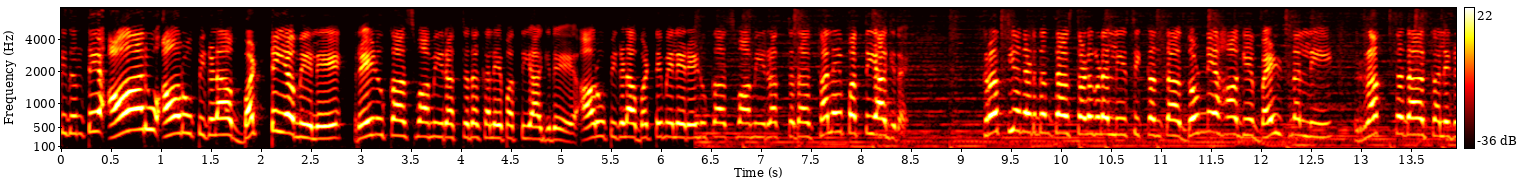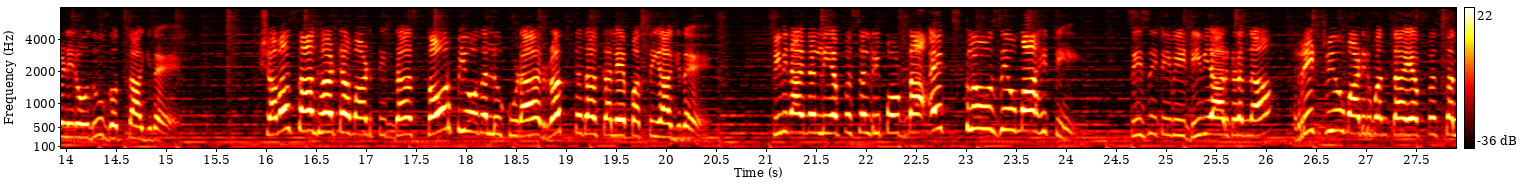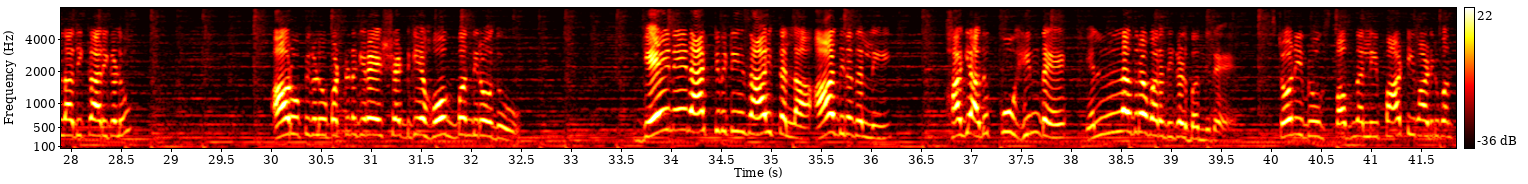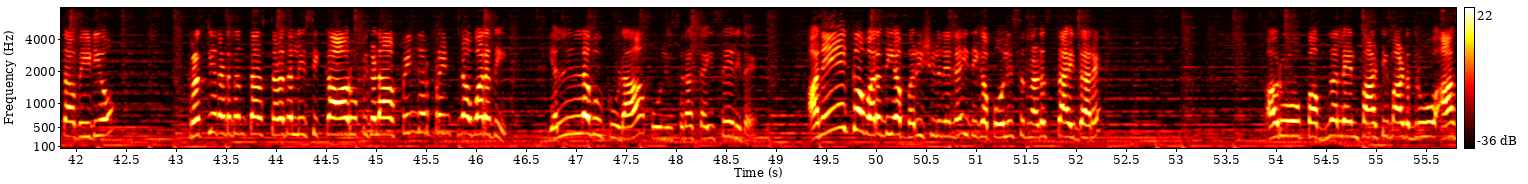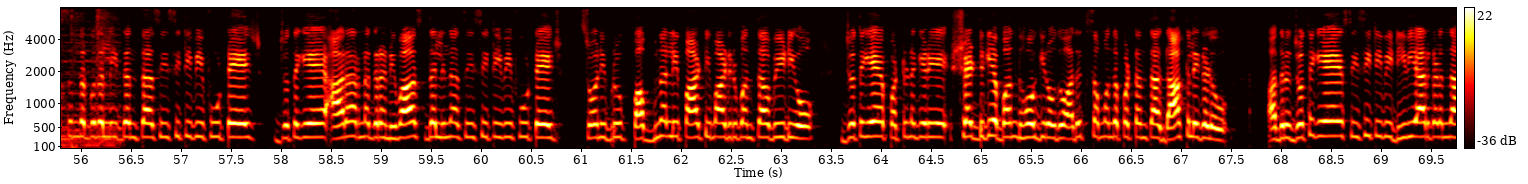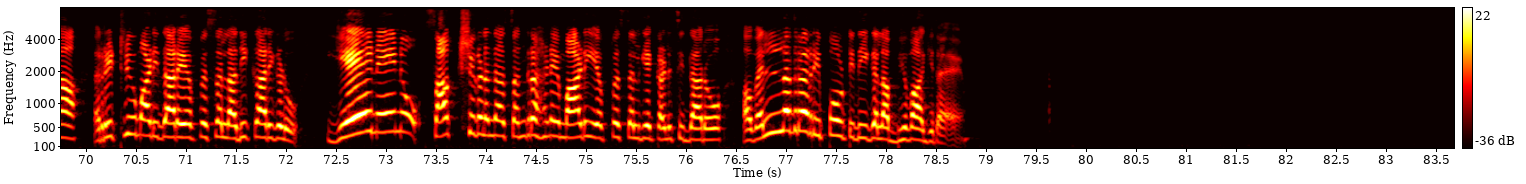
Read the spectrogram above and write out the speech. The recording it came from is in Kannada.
ಸೇರಿದಂತೆ ಆರು ಆರೋಪಿಗಳ ಬಟ್ಟೆಯ ಮೇಲೆ ರೇಣುಕಾ ಸ್ವಾಮಿ ರಕ್ತದ ಕಲೆ ಪತ್ತೆಯಾಗಿದೆ. ಆರೋಪಿಗಳ ಬಟ್ಟೆ ಮೇಲೆ ರೇಣುಕಾ ಸ್ವಾಮಿ ರಕ್ತದ ಕಲೆ ಪತ್ತೆಯಾಗಿದೆ. ಕೃತ್ಯ ನಡೆದಂತ ಸ್ಥಳಗಳಲ್ಲಿ ಸಿಕ್ಕಂತ ದೊಣ್ಣೆ ಹಾಗೆ ಬೆಲ್ಟ್ನಲ್ಲಿ ರಕ್ತದ ಕಲೆಗಳಿರೋದು ಗೊತ್ತಾಗಿದೆ. ಶವ ಸಾಗಾಟ ಮಾಡುತ್ತಿದ್ದ ಸ್ಕಾರ್ಪಿಯೋದಲ್ಲೂ ಕೂಡ ರಕ್ತದ ಕಲೆ ಪತ್ತೆಯಾಗಿದೆ. ಟಿವಿ ನೈನ್ನಲ್ಲಿ ಎಫ್ಎಸ್ಎಲ್ ರಿಪೋರ್ಟ್ನ ಎಕ್ಸ್ಕ್ಲೂಸಿವ್ ಮಾಹಿತಿ. ಸಿಸಿಟಿವಿ ಡಿವಿಆರ್ ಗಳನ್ನ ರಿಟ್ರೀವ್ ಮಾಡಿರುವಂತ ಎಫ್ಎಸ್ಎಲ್ ಅಧಿಕಾರಿಗಳು ಆರೋಪಿಗಳು ಪಟ್ಟಣಗೆರೆ ಶೆಡ್ಗೆ ಹೋಗ್ ಬಂದಿರೋದು. ಏನೇನ್ ಆಕ್ಟಿವಿಟೀಸ್ ಆಯ್ತಲ್ಲ ಆ ದಿನದಲ್ಲಿ? ಹಾಗೆ ಅದಕ್ಕೂ ಹಿಂದೆ ಎಲ್ಲದರ ವರದಿಗಳು ಬಂದಿದೆ. ಸ್ಟೋನಿ ಬ್ರೂಕ್ಸ್ ಪಬ್ನಲ್ಲಿ ಪಾರ್ಟಿ ಮಾಡಿರುವಂತ ವಿಡಿಯೋ, ಕೃತ್ಯ ನಡೆದಂತ ಸ್ಥಳದಲ್ಲಿ ಸಿಕ್ಕ ಆರೋಪಿಗಳ ಫಿಂಗರ್ ಪ್ರಿಂಟ್ನ ವರದಿ, ಎಲ್ಲವೂ ಕೂಡ ಪೊಲೀಸರ ಕೈ ಸೇರಿದೆ. ಅನೇಕ ವರದಿಯ ಪರಿಶೀಲನೆ ಇದೀಗ ಪೊಲೀಸರು ನಡೆಸ್ತಾ ಇದ್ದಾರೆ. ಅವರು ಪಬ್ನಲ್ಲಿ ಏನ್ ಪಾರ್ಟಿ ಮಾಡಿದ್ರು? ಆ ಸಂದರ್ಭದಲ್ಲಿ ಇದ್ದಂತ ಸಿಸಿಟಿವಿ ಫೂಟೇಜ್ ಜೊತೆಗೆ ಆರ್ ಆರ್ ನಗರ ನಿವಾಸದಲ್ಲಿನ ಸಿಸಿಟಿವಿ ಫೂಟೇಜ್ ಸ್ಟೋನಿ ಬ್ರೂಕ್ ಪಬ್ನಲ್ಲಿ ಪಾರ್ಟಿ ಮಾಡಿರುವಂತ ವಿಡಿಯೋ ಜೊತೆಗೆ ಪಟ್ಟಣಗೆರೆ ಶೆಡ್ಗೆ ಬಂದ್ ಹೋಗಿರೋದು, ಅದಕ್ಕೆ ಸಂಬಂಧಪಟ್ಟಂತ ದಾಖಲೆಗಳು. ಅದರ ಜೊತೆಗೆ ಸಿಸಿಟಿವಿ ಡಿವಿಆರ್ ಗಳನ್ನ ರಿಟ್ರೀವ್ ಮಾಡಿದ್ದಾರೆ ಎಫ್ ಎಸ್ ಎಲ್ ಅಧಿಕಾರಿಗಳು. ಏನೇನು ಸಾಕ್ಷ್ಯಗಳನ್ನ ಸಂಗ್ರಹಣೆ ಮಾಡಿ ಎಫ್ ಎಸ್ ಎಲ್ಗೆ ಕಳಿಸಿದ್ದಾರೋ, ಅವೆಲ್ಲದರ ರಿಪೋರ್ಟ್ ಇದೀಗ ಲಭ್ಯವಾಗಿದೆ.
